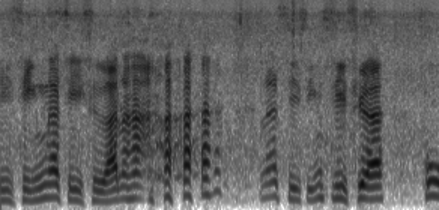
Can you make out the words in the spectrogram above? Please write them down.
สีสิงห์นะสีเสือนะฮะนะสีสิงห์สีเสือผู้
